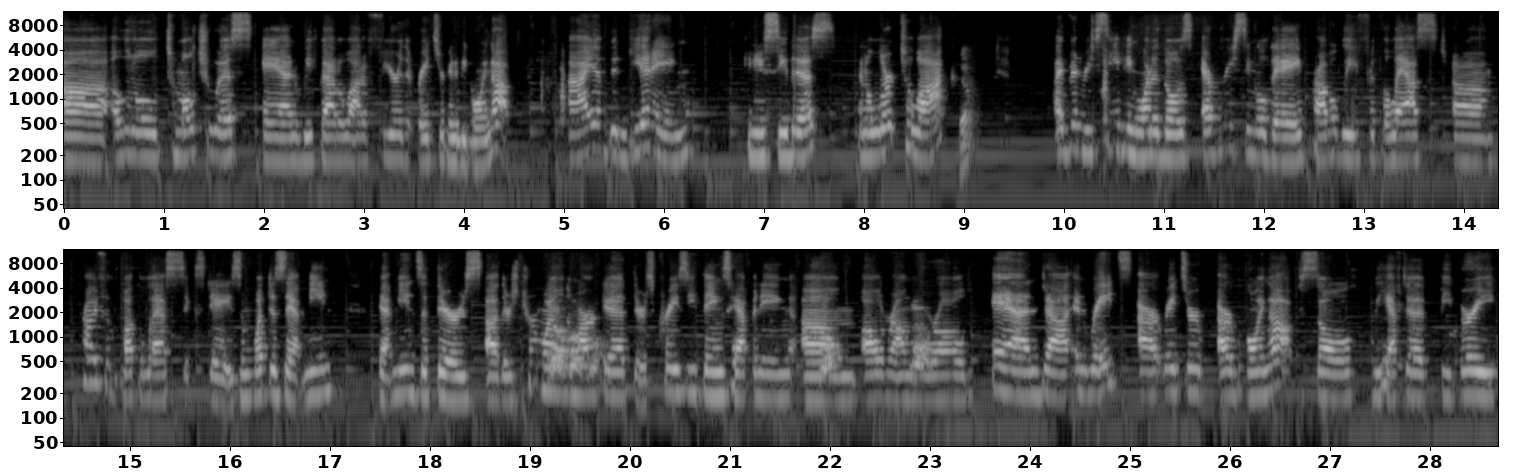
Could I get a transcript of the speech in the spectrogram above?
uh, a little tumultuous and we've got a lot of fear that rates are going to be going up. I have been getting, can you see this? An alert to lock. Yep. I've been receiving one of those every single day, probably for the last, um, probably for about the last six days. And what does that mean? That means that there's uh, there's turmoil in the market, there's crazy things happening um, all around the world, and uh, and rates are rates are are going up. So we have to be very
